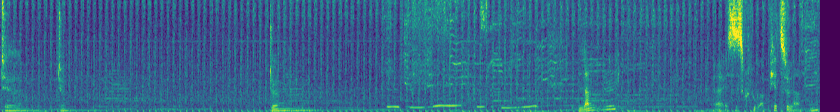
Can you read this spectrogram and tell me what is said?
Dum, dum. Dum. Landen? Ja, ist es klug, am Pier zu landen?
